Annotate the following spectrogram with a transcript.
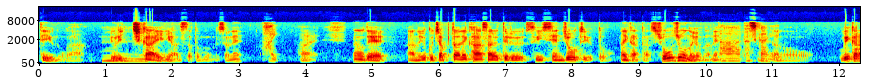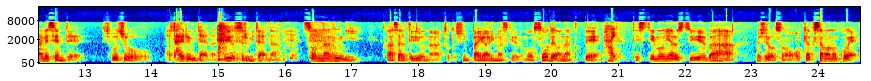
ていうのがより近いニュアンスだと思うんですよね。はい、はい、なのであのよくチャプターで交わされてる推薦状というと何かか症状のようなねあ確かに。あの上から目線で症状を与えるみたいな授与するみたいな そんな風に交わされているようなちょっと心配がありますけれどもそうではなくて、はい、テスティモニアルズといえばむしろそのお客様の声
